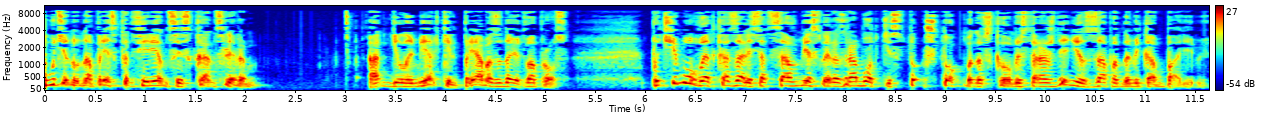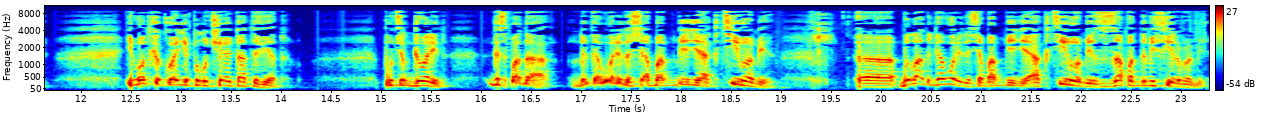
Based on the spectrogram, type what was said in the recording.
Путину на пресс-конференции с канцлером Ангелой Меркель прямо задает вопрос – Почему вы отказались от совместной разработки штокмановского месторождения с западными компаниями? И вот какой они получают ответ. Путин говорит, господа, договоренность об обмене активами, э, была договоренность об обмене активами с западными фирмами,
